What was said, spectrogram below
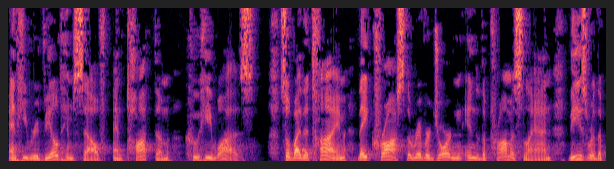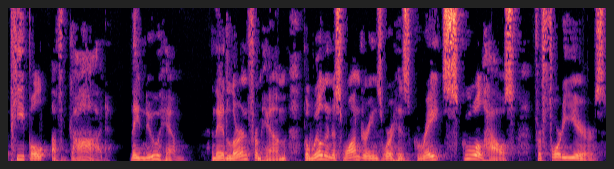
and he revealed himself and taught them who he was. So by the time they crossed the river Jordan into the promised land, these were the people of God. They knew him and they had learned from him. The wilderness wanderings were his great schoolhouse for 40 years.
